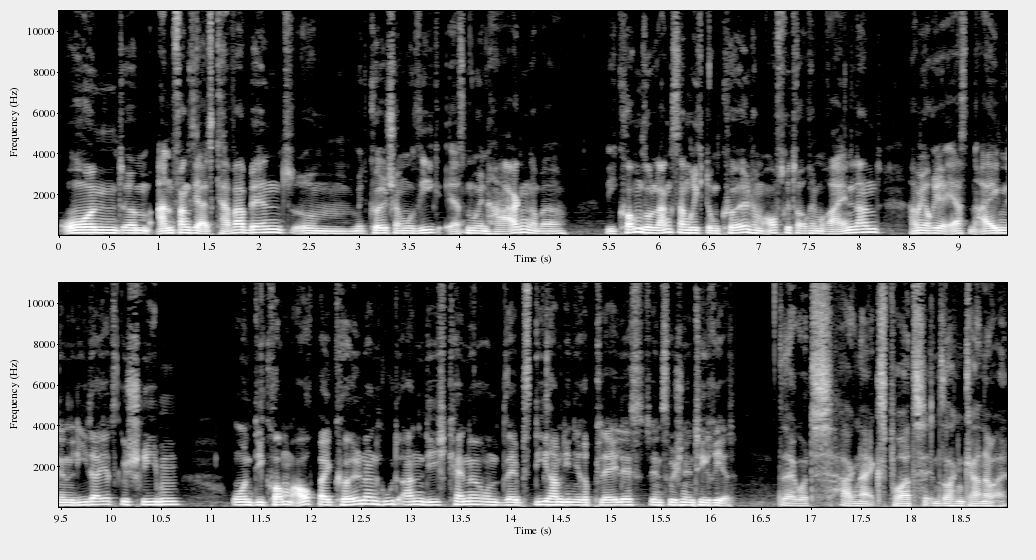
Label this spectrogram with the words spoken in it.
Und ähm, anfangs ja als Coverband ähm, mit Kölscher Musik, erst nur in Hagen, aber sie kommen so langsam Richtung Köln, haben Auftritte auch im Rheinland, haben ja auch ihre ersten eigenen Lieder jetzt geschrieben. Und die kommen auch bei Kölnern gut an, die ich kenne. Und selbst die haben die in ihre Playlist inzwischen integriert. Sehr gut, Hagener Export in Sachen Karneval.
